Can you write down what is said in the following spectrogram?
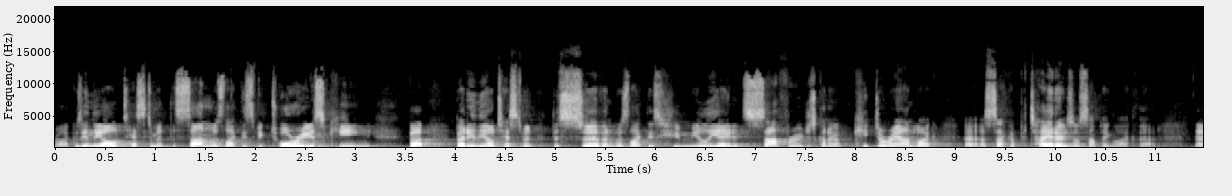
right? Because in the Old Testament, the son was like this victorious king, but, but in the Old Testament, the servant was like this humiliated sufferer just kind of kicked around like a, a sack of potatoes or something like that. Uh,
